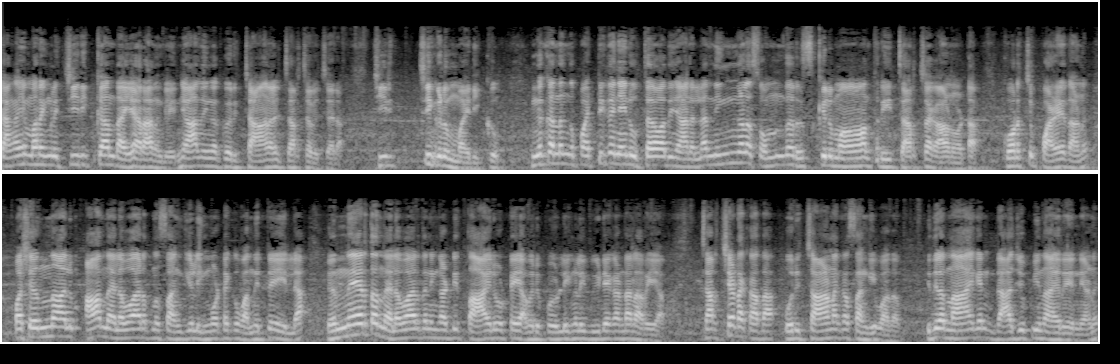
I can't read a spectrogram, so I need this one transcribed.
ചങ്ങൈമാരെങ്കിൽ ചിരിക്കാൻ തയ്യാറാണെങ്കിൽ ഞാൻ നിങ്ങൾക്ക് ഒരു ചാനൽ ചർച്ച വെച്ചുതരാം ചിരിച്ചെങ്കിലും മരിക്കും. നിങ്ങൾക്ക് എന്തെങ്കിലും പറ്റിക്കഴിഞ്ഞാൽ ഞാൻ ഉത്തരവാദി ഞാനല്ല. നിങ്ങളെ സ്വന്തം റിസ്കിൽ മാത്രം ഈ ചർച്ച കാണും കേട്ടോ. കുറച്ച് പഴയതാണ്. പക്ഷെ എന്നാലും ആ നിലവാരത്തിന് സംഖ്യകൾ ഇങ്ങോട്ടേക്ക് വന്നിട്ടേ ഇല്ല എന്നേരത്തെ നിലവാരത്തിനും കാട്ടി തായിലോട്ടേ അവർ പോയി. നിങ്ങൾ ഈ വീഡിയോ കണ്ടാൽ അറിയാം. ചർച്ചയുടെ കഥ ഒരു ചാണക സംഖ്യവാദം ഇതിലെ നായകൻ രാജു പി. നായർ തന്നെയാണ്.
